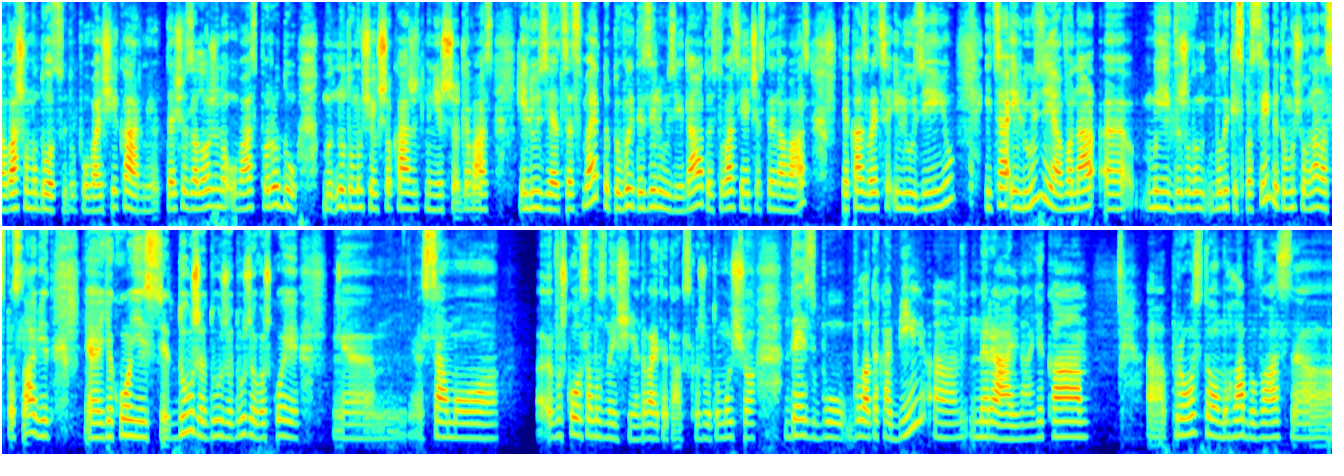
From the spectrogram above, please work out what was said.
е, вашому досвіду, по вашій кармі, те, що заложено у вас по роду. Ну тому що якщо кажуть мені, що для вас ілюзія це смерть, тобто вийти з ілюзії, да? тобто у вас є частина вас, яка зветься ілюзією, і ця ілюзія, вона е, ми їй дуже велике спасибі, тому що вона нас спасла від якоїсь дуже дуже дуже важкої е, само. Е, Важкого самознищення, давайте так скажу, тому що десь бу, була така біль е, нереальна, яка просто могла би вас е,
